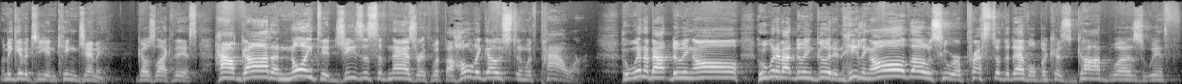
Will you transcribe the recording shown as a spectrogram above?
Let me give it to you in King Jimmy. It goes like this How God anointed Jesus of Nazareth with the Holy Ghost and with power who went about doing all, who went about doing good and healing all those who were oppressed of the devil because God was with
